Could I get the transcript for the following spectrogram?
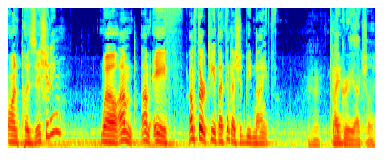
on positioning. Well, I'm I'm eighth. I'm thirteenth. I think I should be ninth. I Okay. agree, actually.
